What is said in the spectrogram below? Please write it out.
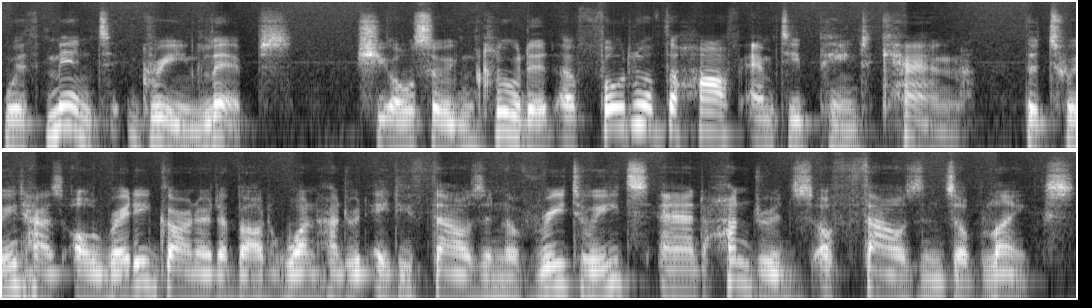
with mint green lips. She also included a photo of the half empty paint can. The tweet has already garnered about 180,000 of retweets and hundreds of thousands of likes.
